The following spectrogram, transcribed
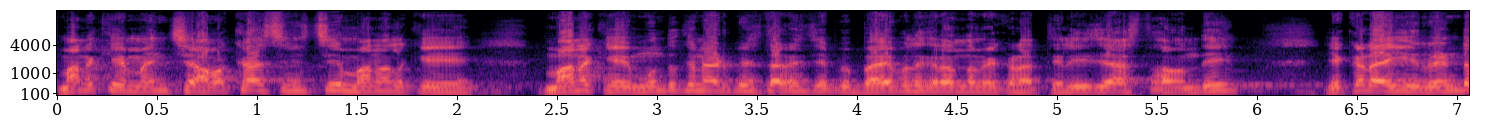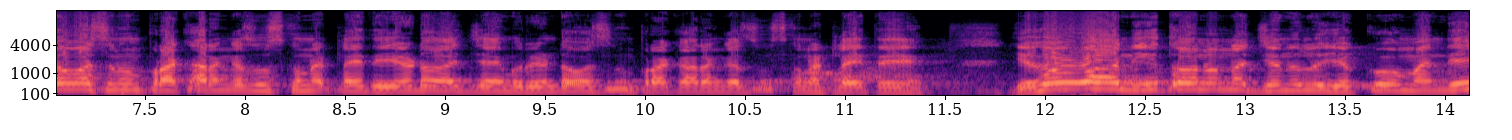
మనకి మంచి అవకాశం ఇచ్చి మనకి మనకి ముందుకు నడిపిస్తాడని చెప్పి బైబిల్ గ్రంథం ఇక్కడ తెలియజేస్తూ ఉంది. ఇక్కడ ఈ రెండో వచనం ప్రకారంగా చూసుకున్నట్లయితే ఏడో అధ్యాయం రెండో వచనం ప్రకారంగా చూసుకున్నట్లయితే ఎగోవా నీతోనున్న జనులు ఎక్కువ మంది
